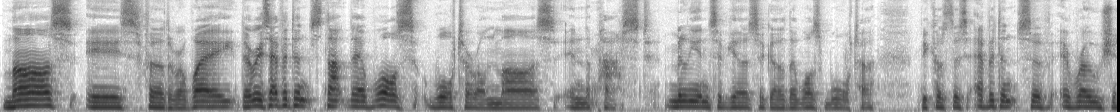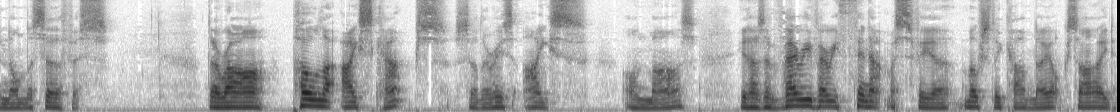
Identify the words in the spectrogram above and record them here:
Mars is further away. There is evidence that there was water on Mars in the past. Millions of years ago, there was water because there's evidence of erosion on the surface. There are polar ice caps, so there is ice on Mars. It has a very, very thin atmosphere, mostly carbon dioxide,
